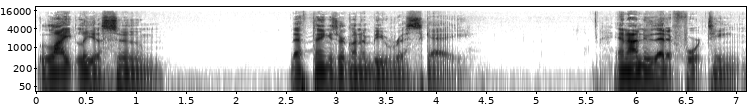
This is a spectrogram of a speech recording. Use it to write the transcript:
lightly assume that things are going to be risque. And I knew that at 14.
